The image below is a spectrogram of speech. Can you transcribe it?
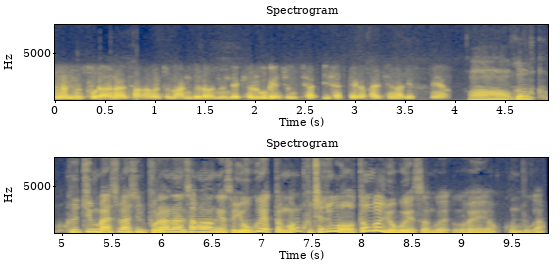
불안한 상황을 좀 만들었는데 결국엔 좀 이 사태가 발생하게 됐네요. 어, 그, 그 지금 말씀하신 불안한 상황에서 요구했던 거는 구체적으로 어떤 걸 요구했던 거예요, 군부가?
